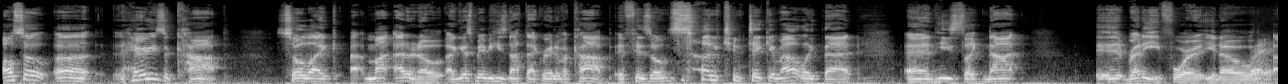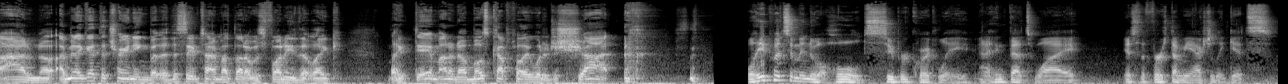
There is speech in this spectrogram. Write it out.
Also, uh, Harry's a cop, so like, uh, my I don't know. I guess maybe he's not that great of a cop. If his own son can take him out like that, and he's like not eh, ready for it, you know, Right. I don't know. I mean, I get the training, but at the same time, I thought it was funny that like, like, damn, I don't know. Most cops probably would have just shot. Well, he puts him into a hold super quickly, and I think that's why it's the first time he actually gets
